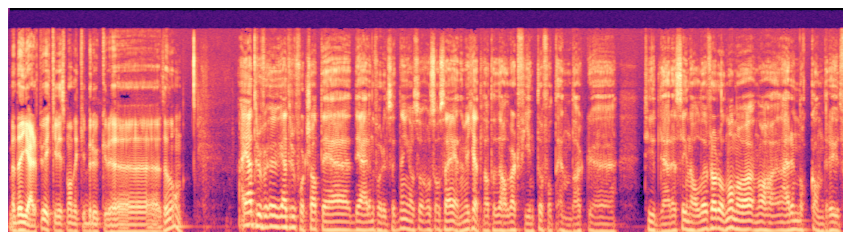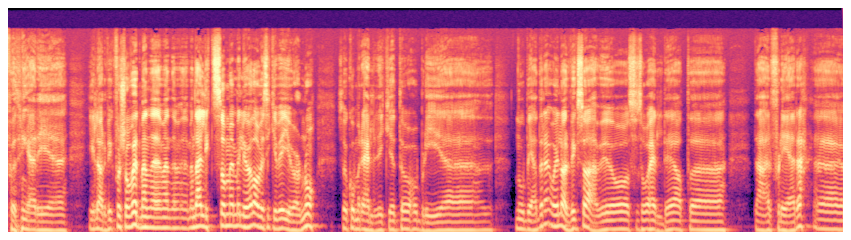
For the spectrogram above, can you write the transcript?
men det, hjelper jo ikke hvis man ikke bruker det til noen. Nei, jeg, tror, jeg tror, fortsatt det, det, er en forutsetning. Og så er jeg enig med Kjetil at det hadde vært fint å fått enda uh, tydeligere signaler fra Rådmann. Nå, nå, er det nok andre utfordringer i, i Larvik for så vidt, men, men, men, det er litt som med miljøet. da, Hvis ikke vi gjør noe, så kommer det heller ikke til å bli eh, noe bedre. Og i Larvik så er vi jo så heldige at eh, det er flere eh,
